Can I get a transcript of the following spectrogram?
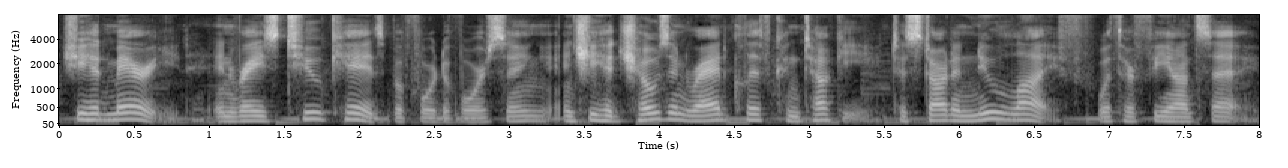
She had married and raised two kids before divorcing, and she had chosen Radcliff, Kentucky to start a new life with her fiance.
